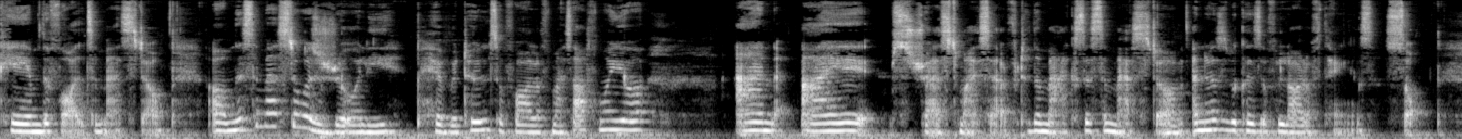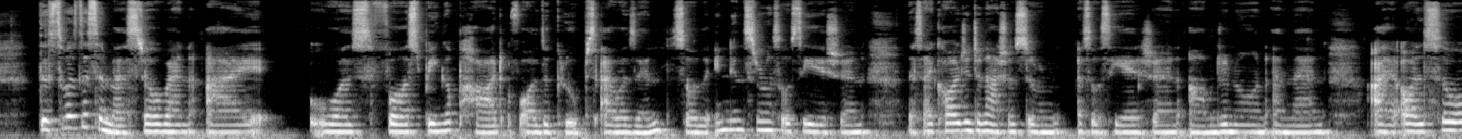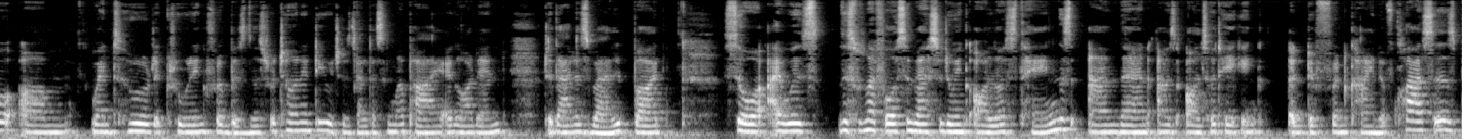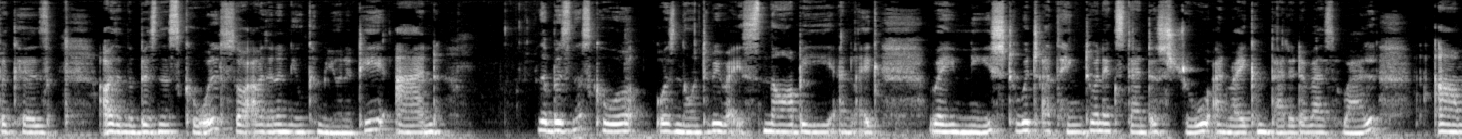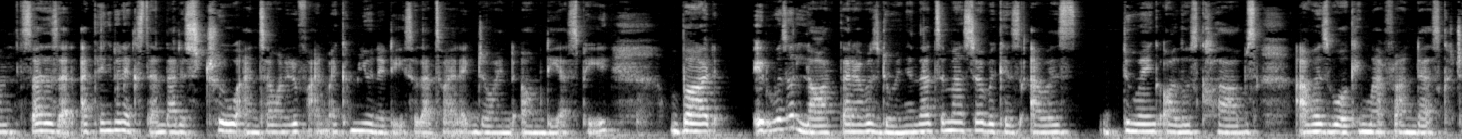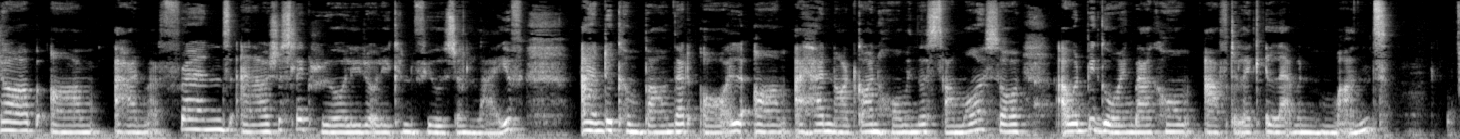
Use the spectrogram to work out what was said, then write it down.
came the fall semester. Um, this semester was really pivotal so fall of my sophomore year and I stressed myself to the max this semester, and it was because of a lot of things. So, this was the semester when I was first being a part of all the groups I was in. So, the Indian Student Association, the Psychology International Student Association, um, Junoon, and then I also um, went through recruiting for business fraternity, which is Delta Sigma Pi. I got in to that as well, but so i was this was my first semester doing all those things and then i was also taking a different kind of classes because i was in the business school so i was in a new community and the business school was known to be very snobby and like very niched which i think to an extent is true and very competitive as well. Um so as i said i think to an extent that is true and so i wanted to find my community so that's why i like joined um dsp but it was a lot that i was doing in that semester because i was doing all those clubs. I was working my front desk job. Um i had my friends and i was just like really really confused in life. And to compound that all um i had not gone home in the summer so i would be going back home after like 11 months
